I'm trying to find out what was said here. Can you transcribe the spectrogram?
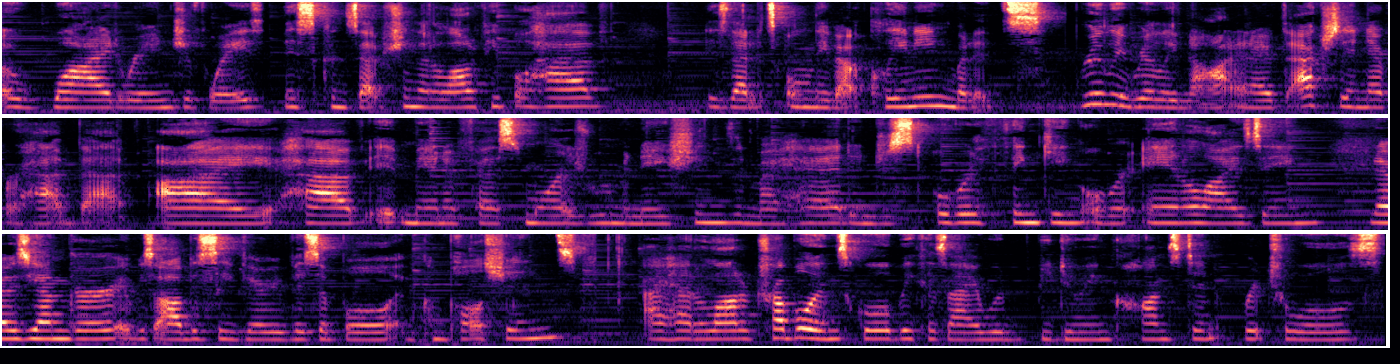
a wide range of ways. Misconception that a lot of people have is that it's only about cleaning, but it's really, really not. And I've actually never had that. I have it manifest more as ruminations in my head and just overthinking, over analyzing. When I was younger, it was obviously very visible in compulsions. I had a lot of trouble in school because I would be doing constant rituals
